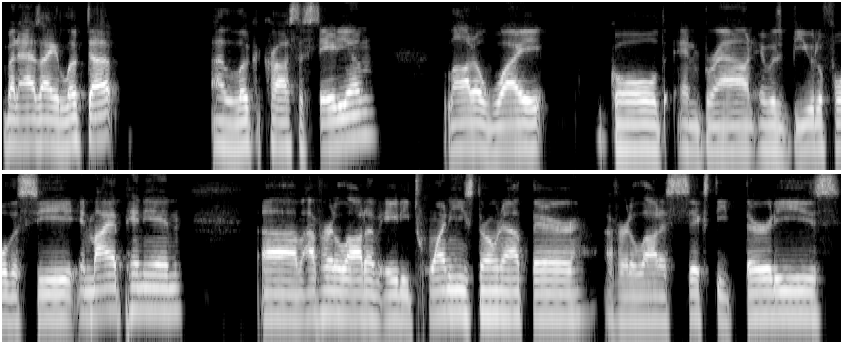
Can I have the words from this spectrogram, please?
But as I looked up, I look across the stadium, a lot of white, gold, and brown. It was beautiful to see. In my opinion, um, I've heard a lot of 80 20s thrown out there. I've heard a lot of 60 30s.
